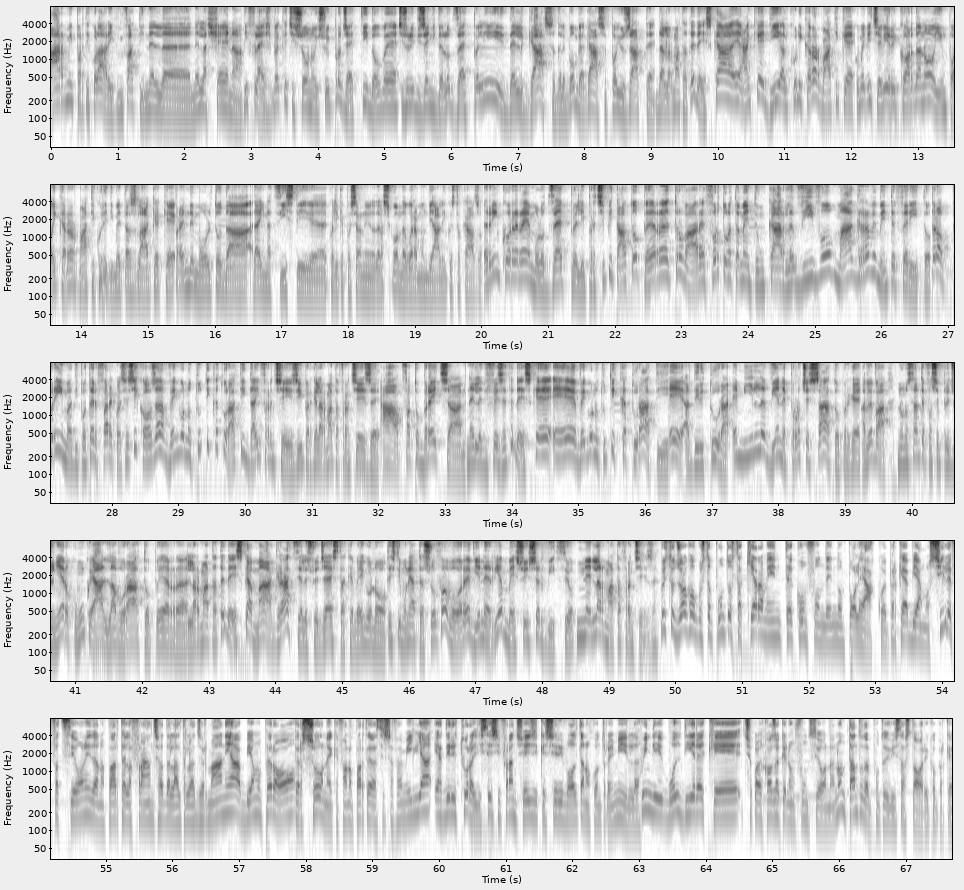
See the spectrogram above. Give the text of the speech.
armi particolari. Infatti nel, nella scena di flashback ci sono i suoi progetti dove ci sono i disegni dello Zeppeli, del gas, delle bombe a gas poi usate dall'armata tedesca e anche di alcuni carro armati che come dicevi ricordano un po' i carro armati quelli di Metal Slug che prende molto da, dai nazisti, eh, quelli che poi saranno della seconda guerra mondiale in questo caso. Rincorreremo lo Zeppeli precipitato per trovare fortunatamente un Carl vivo ma gravemente ferito. Però prima di poter fare qualsiasi cosa vengono tutti catturati dai francesi perché l'armata francese ha fatto breccia nelle difese tedesche e vengono tutti catturati e addirittura Emile viene processato perché aveva nonostante fosse prigioniero comunque ha lavorato per l'armata tedesca ma grazie alle sue gesta che vengono testimoniate a suo favore viene riammesso in servizio nell'armata francese. Questo gioco a questo punto sta chiaramente confondendo un po' le acque perché abbiamo sì le fazioni da una parte la Francia dall'altra la Germania abbiamo però persone che fanno parte della stessa famiglia e addirittura gli stessi francesi che si rivoltano contro Emile quindi vuol dire che c'è qualcosa che non funziona non tanto dal punto di vista storico perché è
